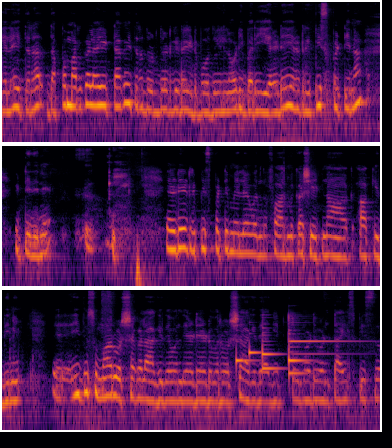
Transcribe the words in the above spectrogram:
ಮೇಲೆ ಈ ಥರ ದಪ್ಪ ಮರಗಳೇ ಇಟ್ಟಾಗ ಈ ಥರ ದೊಡ್ಡ ದೊಡ್ಡ ಗಿಡ ಇಡ್ಬೋದು. ಇಲ್ಲಿ ನೋಡಿ, ಬರೀ ಎರಡೇ ಎರಡು ರಿಪೀಸ್ ಪಟ್ಟಿನ ಇಟ್ಟಿದ್ದೀನಿ. ಎರಡೇ ರಿಪೀಸ್ ಪಟ್ಟಿ ಮೇಲೆ ಒಂದು ಫಾರ್ಮಿಕಾ ಶೀಟ್ನ ಹಾಕಿದ್ದೀನಿ. ಇದು ಸುಮಾರು ವರ್ಷಗಳಾಗಿದೆ, ಒಂದು ಎರಡು ಎರಡೂವರೆ ವರ್ಷ ಆಗಿದೆ ಆಗಿಟ್ಟು ನೋಡಿ, ಒಂದು ಟೈಲ್ಸ್ ಪೀಸು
